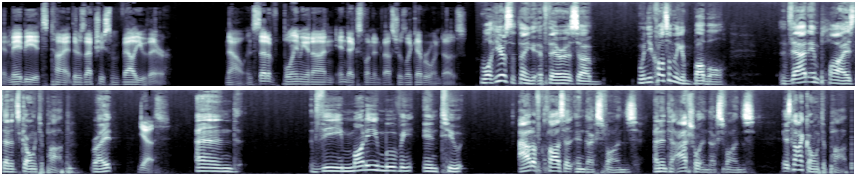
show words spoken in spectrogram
and maybe it's time. There's actually some value there. Now, instead of blaming it on index fund investors like everyone does. Well, here's the thing: if there is a, when you call something a bubble, that implies that it's going to pop, right? Yes. And the money moving into out of closet index funds and into actual index funds is not going to pop.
